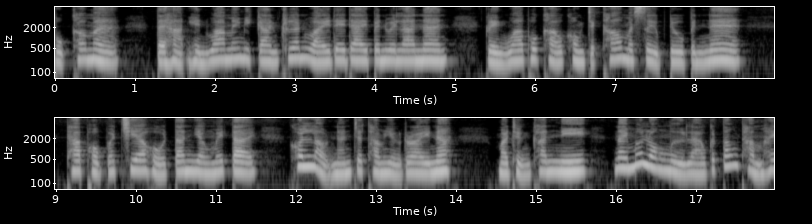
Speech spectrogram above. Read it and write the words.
บุกเข้ามา แต่หากเห็นว่าไม่มีการเคลื่อนไหวใด ๆ เป็นเวลานาน เกรงว่าพวกเขาคงจะเข้ามาสืบดูเป็นแน่ ถ้าพบว่าเชียโหตันยังไม่ตาย คนเหล่านั้นจะทำอย่างไรนะ มาถึงขั้นนี้ ในเมื่อลงมือแล้วก็ต้องทำให้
